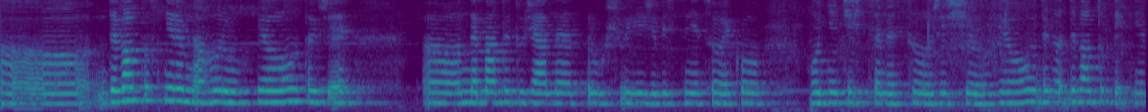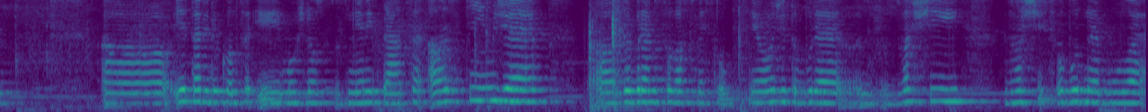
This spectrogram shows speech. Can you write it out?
uh, jde vám to směrem nahoru, jo, takže uh, nemáte tu žádné průšvihy, že byste něco jako hodně těžce nesl, řešil, jo, jde, jde vám to pěkně. Uh, je tady dokonce i možnost změny práce, ale s tím, že v dobrém slova smyslu, jo, že to bude z, z vaší, z vaší svobodné vůle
